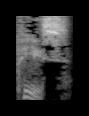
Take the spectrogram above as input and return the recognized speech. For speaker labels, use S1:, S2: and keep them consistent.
S1: Peace.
